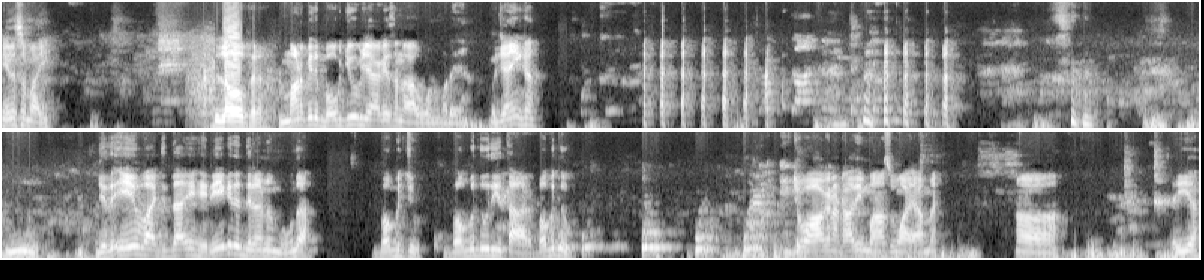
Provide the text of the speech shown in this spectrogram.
ਇਹਨੂੰ ਸਮਾਈ। ਲਓ ਫਿਰ, ਮਨਪ੍ਰੀਤ ਬੋਗਜੂ ਵਜਾ ਕੇ ਸੁਣਾ ਹੁਣ ਮੜਿਆ। ਵਜਾਈ ਖਾ। ਜਦ ਇਹ ਵੱਜਦਾ, ਇਹ ਹਰੇਕ ਦੇ ਦਿਲਾਂ ਨੂੰ ਮੂੰਹਦਾ ਬੁਗਜੂ ਬੁਗਦੂ ਦੀ ਤਾਰ ਬੁਗਦੂ। ਜਵਾਗ ਨਾ ਠਾ ਦੀ ਮਾਂ ਸਮਾਇਆ ਮੈਂ। ਹਾਂ ਸਹੀ ਆ।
